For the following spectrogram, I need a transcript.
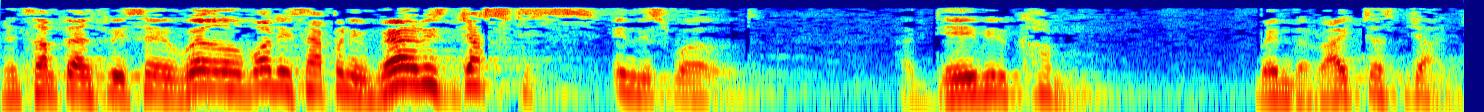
And sometimes we say, well, what is happening? Where is justice in this world? A day will come when the righteous judge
